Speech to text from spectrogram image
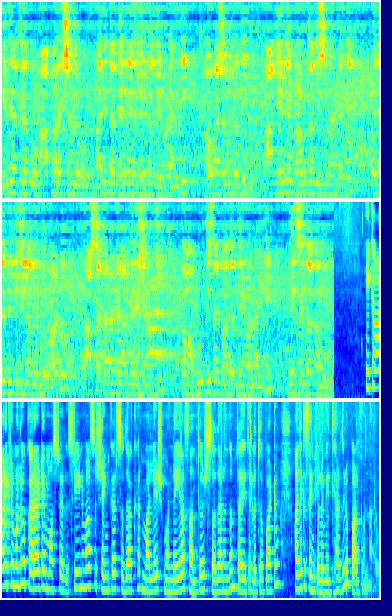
విద్యార్థులకు ఆత్మరక్షణలో మరింత మెరుగైన మెరుగులు నేర్పడానికి అవకాశం ఉంటుంది. ఆ నిర్ణయం ప్రభుత్వం తీసుకున్నట్లయితే పెద్దపల్లి జిల్లాలతో పాటు రాష్ట్ర కరాటే ఆర్గనైజేషన్ నుంచి తమ పూర్తి స్థాయి మద్దతు ఇవ్వడానికి నేను సిద్ధంగా ఉన్నాను. ఈ కార్యక్రమంలో కరాటే మాస్టర్లు శ్రీనివాస్ శంకర్ సుధాకర్ మల్లేష్ మొండయ్య సంతోష్ సదానందం తదితరులతో పాటు అధిక సంఖ్యలో విద్యార్థులు పాల్గొన్నారు.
